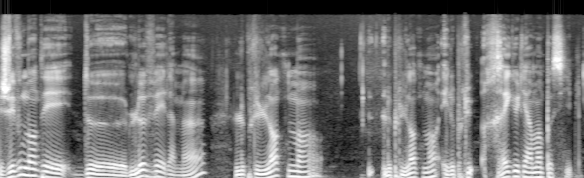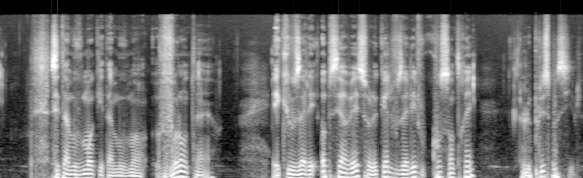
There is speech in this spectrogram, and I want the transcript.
je vais vous demander de lever la main le plus lentement, le plus lentement et le plus régulièrement possible. C'est un mouvement qui est un mouvement volontaire et que vous allez observer, sur lequel vous allez vous concentrer le plus possible.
